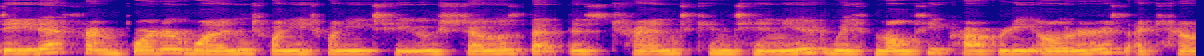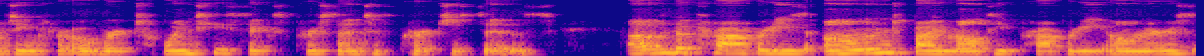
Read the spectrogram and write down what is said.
Data from quarter one 2022 shows that this trend continued with multi property owners accounting for over 26% of purchases. Of the properties owned by multi property owners,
